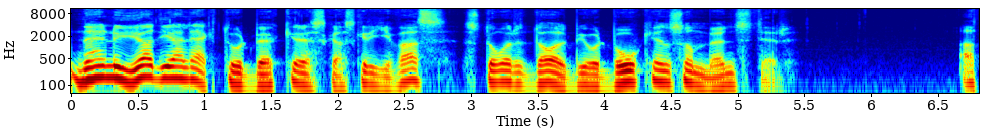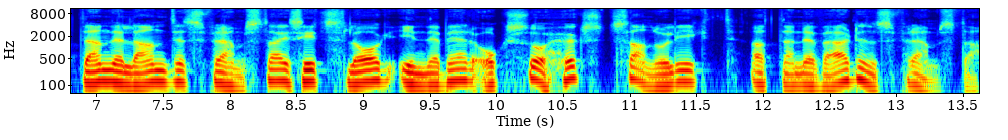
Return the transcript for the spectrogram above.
När nya dialektordböcker ska skrivas står Dalbyordboken som mönster. Att den är landets främsta i sitt slag innebär också högst sannolikt att den är världens främsta.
